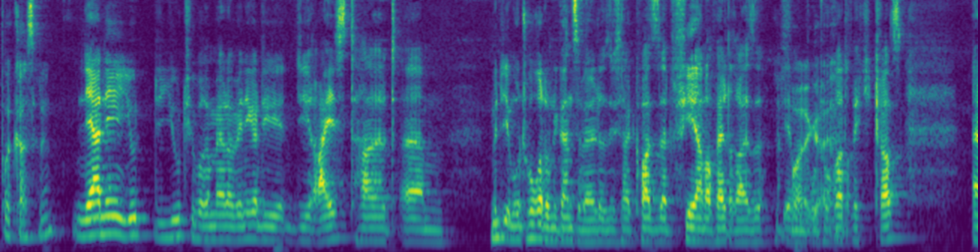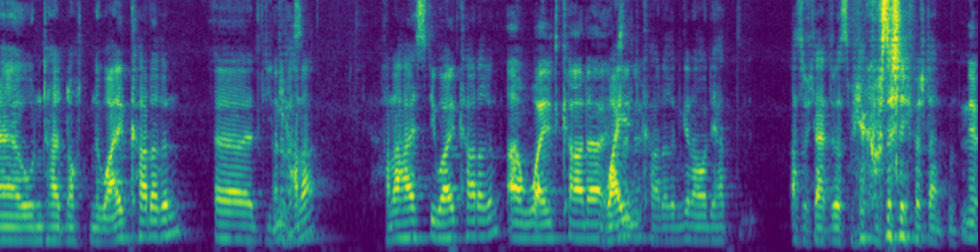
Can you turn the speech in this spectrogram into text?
Podcasterin. ja, nee, YouTuberin mehr oder weniger, die, die reist halt ähm, mit ihrem Motorrad um die ganze Welt. Also sie ist halt quasi seit vier Jahren auf Weltreise mit ihrem geil. Motorrad, richtig krass. Äh, und halt noch eine Wildcarderin, äh, die, die? Hanna. Hanna heißt die Wildcarderin. Ah, Wildcarder. Wildcarderin, genau, die hat. Achso, ich dachte, du hast mich akustisch nicht verstanden. Ne, äh,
